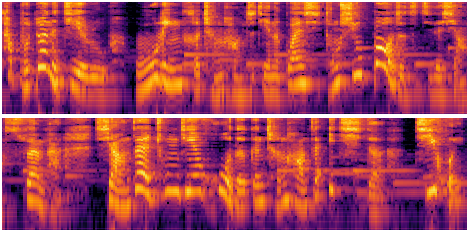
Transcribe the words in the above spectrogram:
他不断的介入吴林和陈航之间的关系，同时又抱着自己的想算盘，想在中间获得跟陈航在一起的机会。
